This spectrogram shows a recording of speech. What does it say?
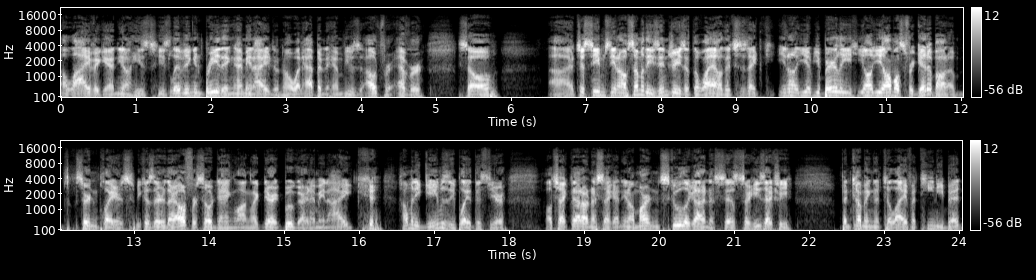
alive again. You know, he's he's living and breathing. I mean, I don't know what happened to him. He was out forever. So uh, it just seems, you know, some of these injuries at the Wild, it's just like, you know, you, you barely, you, you almost forget about them, certain players, because they're they're out for so dang long, like Derek Boogaard. I mean, I, how many games has he played this year? I'll check that out in a second. You know, Martin Skoula got an assist, so he's actually been coming to life a teeny bit.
